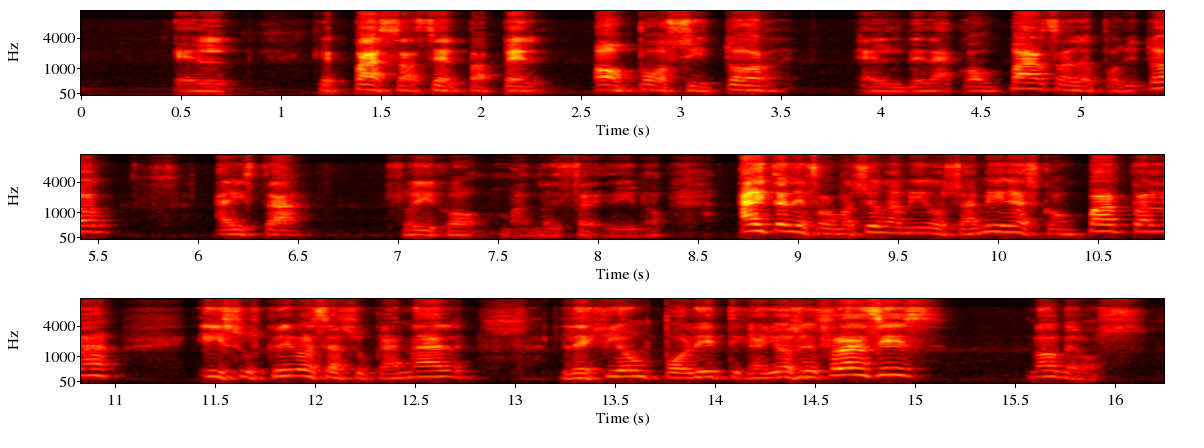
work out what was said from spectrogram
el que pasa a ser papel opositor, el de la comparsa de opositor, ahí está su hijo Manuel Fredino. Ahí está la información amigos, amigas, compártanla y suscríbanse a su canal Legión Política. Yo soy Francis, nos vemos.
